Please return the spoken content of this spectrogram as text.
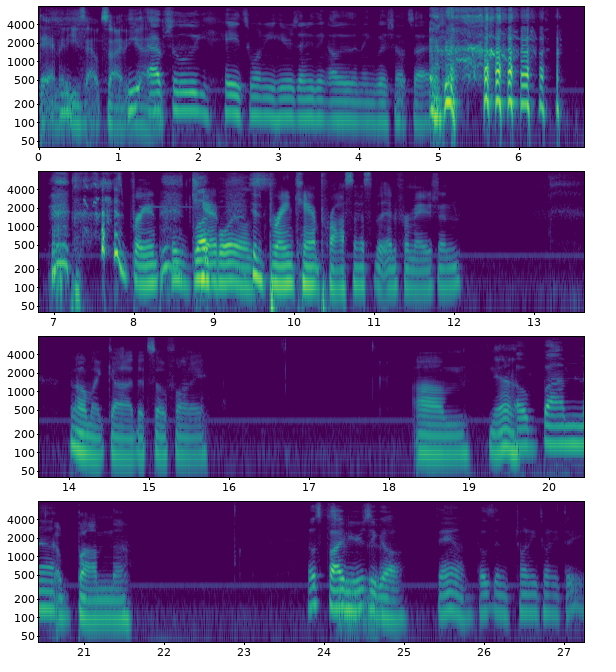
damn it, he's outside again. He absolutely hates when he hears anything other than English outside. his brain His blood boils. His brain can't process the information. Oh my god, that's so funny. Um, yeah. Obama. Obama. That was five Jeez, years ago. Damn, that was in 2023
